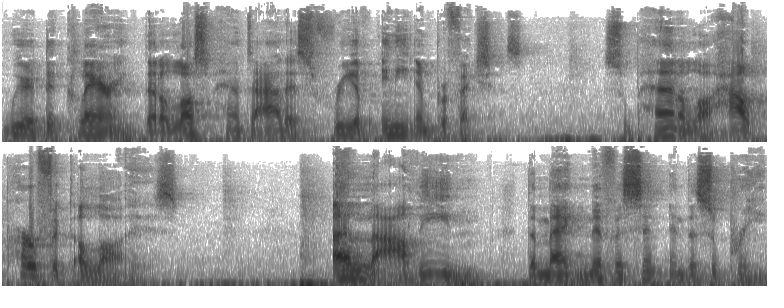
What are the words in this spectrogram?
we're declaring that Allah subhanahu wa ta'ala is free of any imperfections. Subhanallah, how perfect Allah is. Al Azim, the magnificent and the supreme.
